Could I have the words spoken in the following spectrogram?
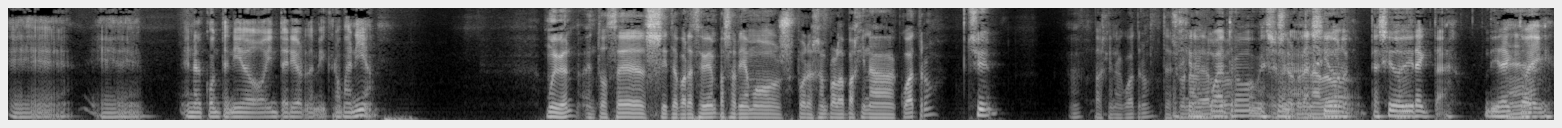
eh, eh, en el contenido interior de Micromanía. Muy bien, entonces, si te parece bien, pasaríamos, por ejemplo, a la página 4. Sí, ¿eh? Página 4. ¿Te suena de algo? 4 me suena, ha ordenador, sido- te ha sido directa, directo ¿eh? ahí.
